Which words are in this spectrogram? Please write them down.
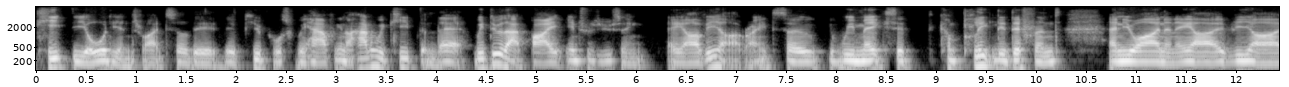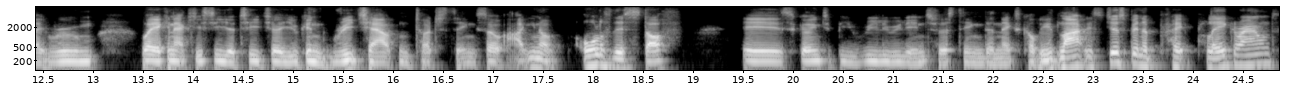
keep the audience, right? So the the pupils we have, you know, how do we keep them there? We do that by introducing AR VR, right? So we makes it completely different and you are in an AR VR room where you can actually see your teacher, you can reach out and touch things. So I, you know, all of this stuff is going to be really, really interesting the next couple years. It's just been a playground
